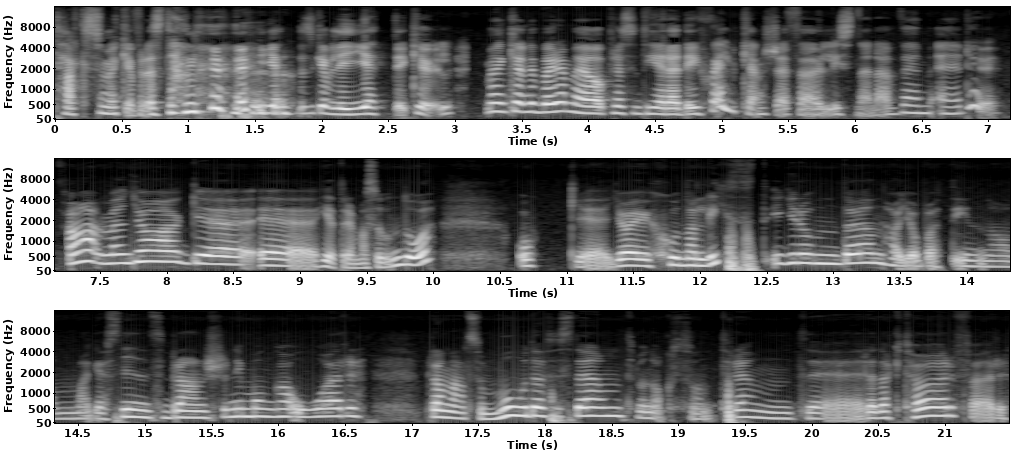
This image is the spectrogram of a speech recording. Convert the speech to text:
tack så mycket förresten, det ska bli jättekul. Men kan du börja med att presentera dig själv kanske för lyssnarna? Vem är du? Ja, men jag eh, heter Emma Sund då. Och eh, jag är journalist i grunden, har jobbat inom magasinsbranschen i många år. Bland annat som modassistent men också som trendredaktör för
